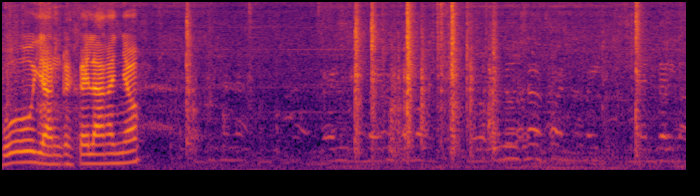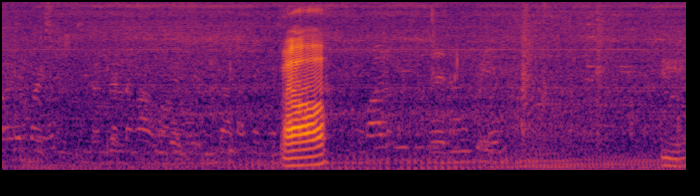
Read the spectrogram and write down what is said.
Buo yan. Kailangan nyo? Doon sa kwan, may sinandal na ako, may sinandal na ako. Oo. Mm.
